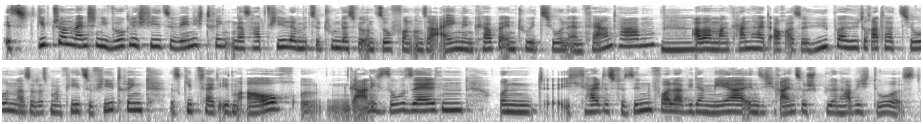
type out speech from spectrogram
es gibt schon Menschen, die wirklich viel zu wenig trinken. Das hat viel damit zu tun, dass wir uns so von unserer eigenen Körperintuition entfernt haben. Mhm. Aber man kann halt auch, also Hyperhydratation, also dass man viel zu viel trinkt, das gibt's halt eben auch äh, gar nicht so selten. Und ich halte es für sinnvoller, wieder mehr in sich reinzuspüren, habe ich Durst.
